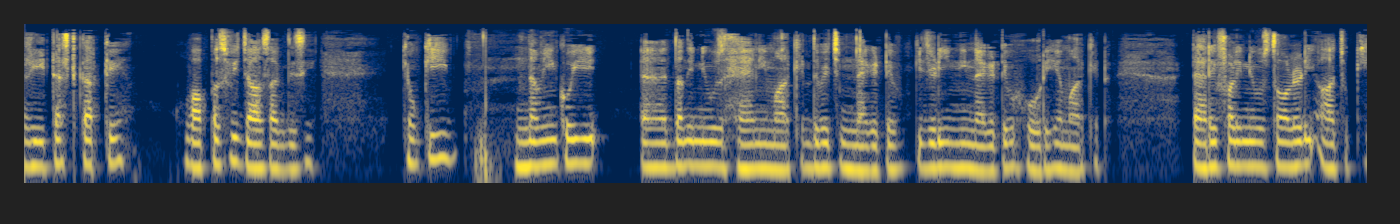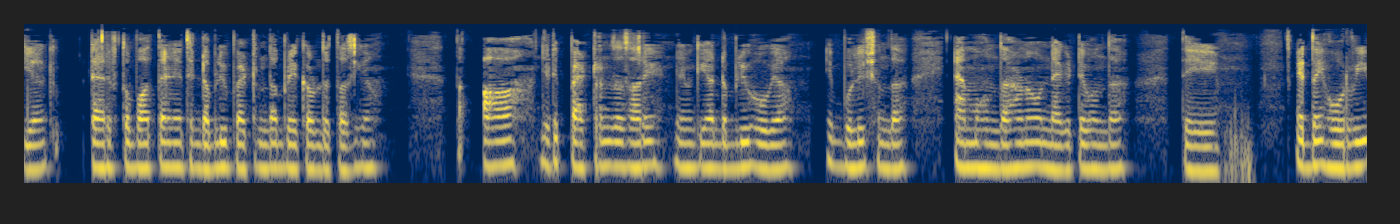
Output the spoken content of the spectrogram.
ਰੀਟੈਸਟ ਕਰਕੇ ਵਾਪਸ ਵੀ ਜਾ ਸਕਦੀ ਸੀ। ਕਿਉਂਕਿ ਨਵੀਂ ਕੋਈ ਇਦਾਂ ਦੀ ਨਿਊਜ਼ ਹੈ ਨਹੀਂ ਮਾਰਕੀਟ ਦੇ ਵਿੱਚ 네ਗੇਟਿਵ ਕਿ ਜਿਹੜੀ ਇੰਨੀ 네ਗੇਟਿਵ ਹੋ ਰਹੀ ਹੈ ਮਾਰਕੀਟ ਟੈਰਿਫ ਵਾਲੀ ਨਿਊਜ਼ ਤਾਂ ਆਲਰੇਡੀ ਆ ਚੁੱਕੀ ਹੈ। ਟੈਰਿਫ ਤੋਂ ਬਾਅਦ ਤਾਂ ਇਹਨੇ ਇੱਥੇ W ਪੈਟਰਨ ਦਾ ਬ੍ਰੇਕਆਊਟ ਦਿੱਤਾ ਸੀਗਾ। ਤਾਂ ਆ ਜਿਹੜੇ ਪੈਟਰਨਸ ਆ ਸਾਰੇ, ਜਿਵੇਂ ਕਿ ਆਹ ਡਬਲਿਊ ਹੋ ਗਿਆ, ਇਹ ਬੁਲਿਸ਼ ਹੁੰਦਾ, M ਹੁੰਦਾ ਹੈ ਨਾ ਉਹ ਨੈਗੇਟਿਵ ਹੁੰਦਾ ਅਤੇ ਇੱਦਾਂ ਹੀ ਹੋਰ ਵੀ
